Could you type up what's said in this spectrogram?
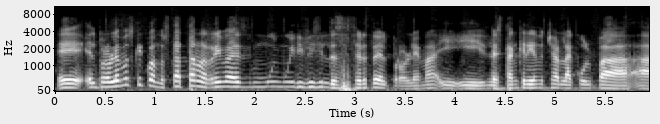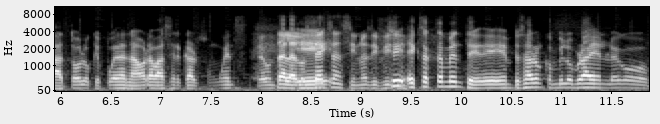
Eh, el problema es que cuando está tan arriba es muy muy difícil deshacerte del problema y, y le están queriendo echar la culpa a, a todo lo que puedan. Ahora va a ser Carson Wentz. Pregúntale a los eh, Texans si no es Sí, difícil. exactamente. Eh, empezaron con Bill O'Brien, luego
